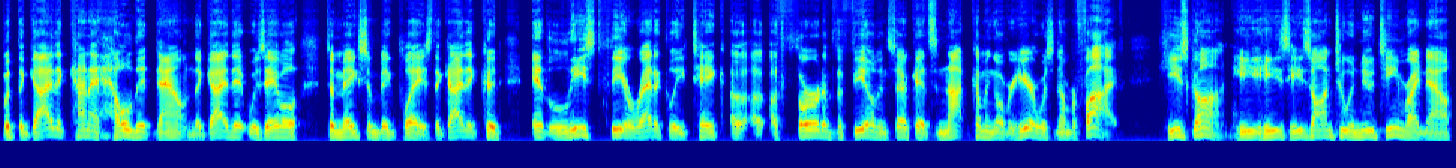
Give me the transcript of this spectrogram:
but the guy that kind of held it down, the guy that was able to make some big plays, the guy that could at least theoretically take a, a, third of the field and say, okay, it's not coming over here, was number five he's gone. He he's he's on to a new team right now.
